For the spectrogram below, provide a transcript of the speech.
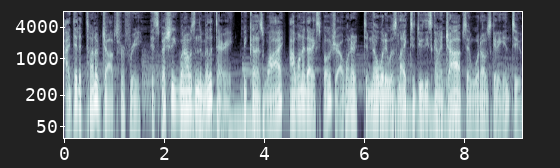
I did a ton of jobs for free, especially when I was in the military. Because why? I wanted that exposure. I wanted to know what it was like to do these kind of jobs and what I was getting into.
